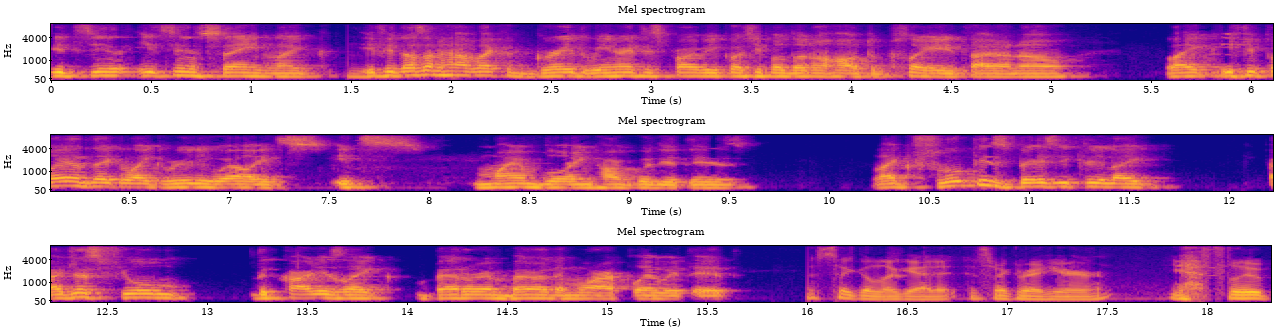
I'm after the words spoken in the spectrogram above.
It's in, it's insane. Like if it mm-hmm. doesn't have like a great win rate, it's probably because people don't know how to play it. I don't know. Like if you play the deck like really well, it's it's mind blowing how good it is. Like Floop is basically like I just feel the card is like better and better the more I play with it. Let's take a look at it. It's like right here. Yeah, Floop.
